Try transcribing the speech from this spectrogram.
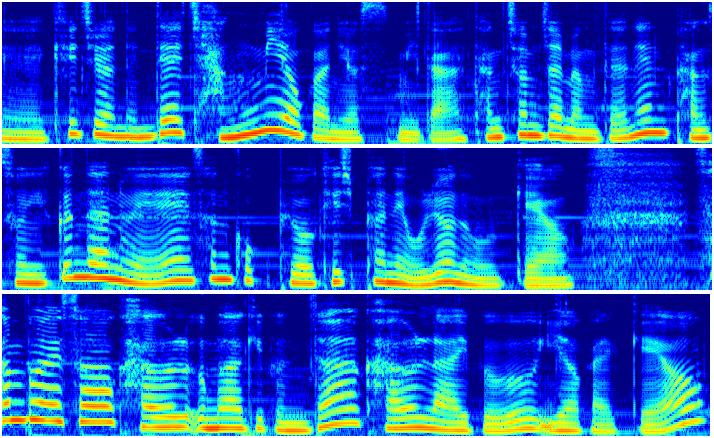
네, 퀴즈였는데 장미여관이었습니다. 당첨자 명단은 방송이 끝난 후에 선곡표 게시판에 올려놓을게요. 3부에서 가을 음악이 분다 가을 라이브 이어갈게요.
